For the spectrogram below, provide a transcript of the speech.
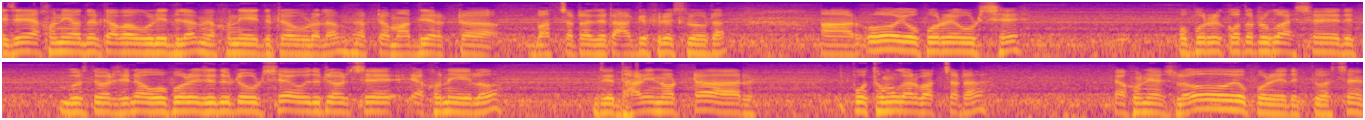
এই যে এখনই ওদেরকে আবার উড়িয়ে দিলাম, এখনই এই দুটো উড়ালাম, একটা মাদি আর একটা বাচ্চাটা যেটা আগে ফিরেছিল ওটা। আর ওই ওপরে উঠছে, ওপরে কতটুকু আসছে বুঝতে পারছি না, ওপরে যে দুটো উঠছে, ওই দুটো হচ্ছে এখনই এলো। যে ধাড়ি নটটা আর প্রথমকার বাচ্চাটা এখনই আসলো, ওই ওপরে দেখতে পাচ্ছেন?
